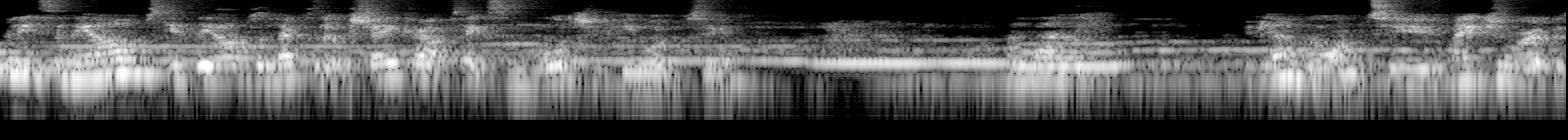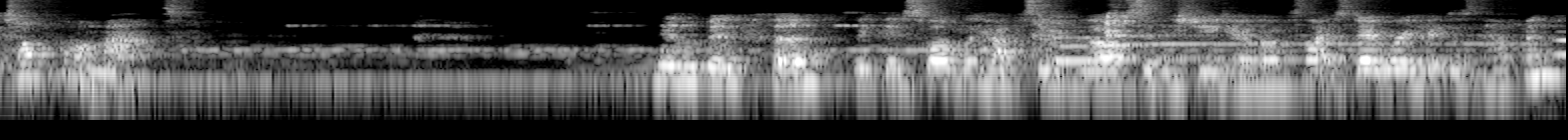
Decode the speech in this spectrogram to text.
Releasing the arms, give the arms and legs a little shake out, take some water if you want to. And then again, we want to make sure we're at the top of our mat. Little bit of fun with this one. We had some laughs in the studio last night, so don't worry if it doesn't happen.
